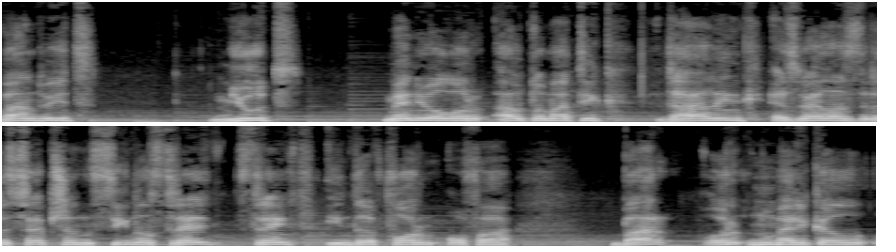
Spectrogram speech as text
bandwidth, mute, manual or automatic dialing as well as reception signal strength in the form of a bar or numerical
